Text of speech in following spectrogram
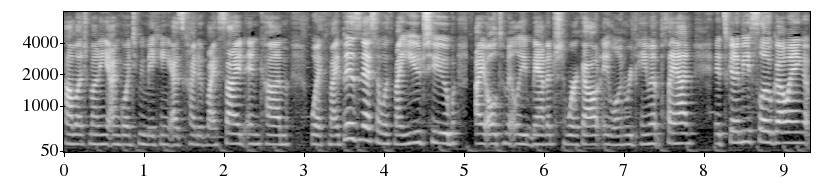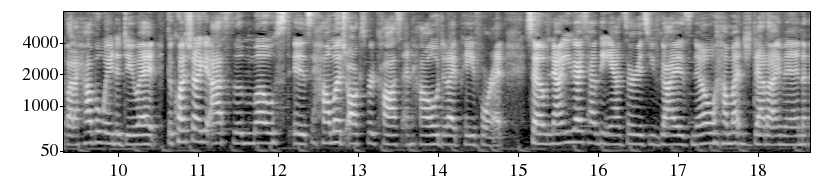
how much money I'm going to be making as kind of my side income with my business and with my YouTube. I ultimately managed to work out a loan repayment plan. It's gonna be slow going, but I have a way to do it. The question I get asked the most is how much Oxford costs and how did I pay for it? So now you guys have the answers. You guys know how much debt I'm in.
